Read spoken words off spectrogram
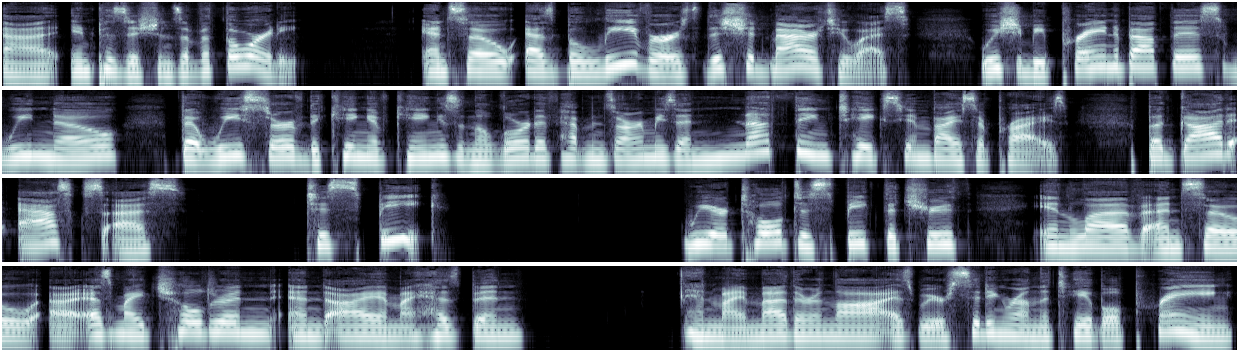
uh, in positions of authority. And so, as believers, this should matter to us. We should be praying about this. We know that we serve the King of Kings and the Lord of Heaven's armies, and nothing takes him by surprise. But God asks us to speak we are told to speak the truth in love. And so, uh, as my children and I and my husband and my mother in law, as we were sitting around the table praying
